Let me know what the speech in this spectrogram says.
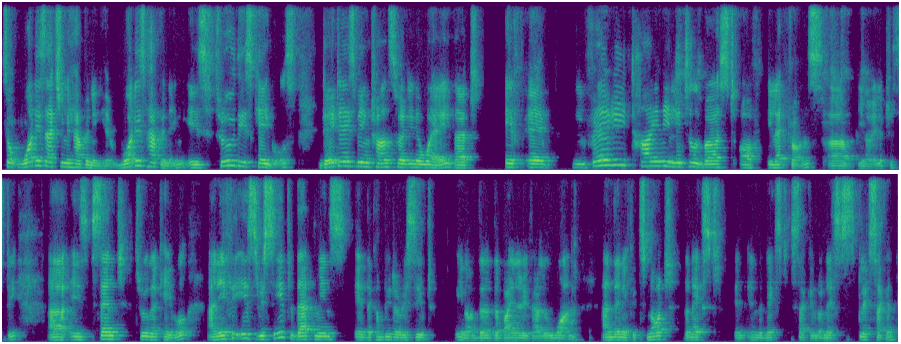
So what is actually happening here? What is happening is through these cables, data is being transferred in a way that if a very tiny little burst of electrons, uh, you know, electricity, uh, is sent through the cable, and if it is received, that means uh, the computer received, you know, the the binary value one, and then if it's not the next in, in the next second or next split second,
